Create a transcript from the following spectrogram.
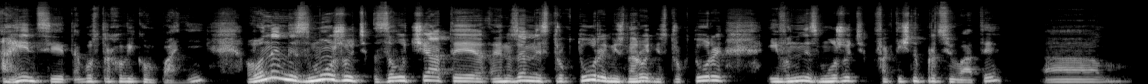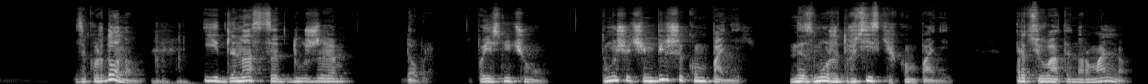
агенції або страхові компанії. Вони не зможуть залучати іноземні структури, міжнародні структури, і вони не зможуть фактично працювати за кордоном. І для нас це дуже добре. Поясню чому. Тому що чим більше компаній не зможуть російських компаній працювати нормально,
